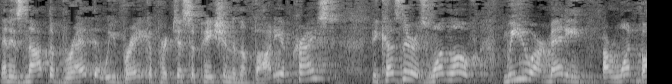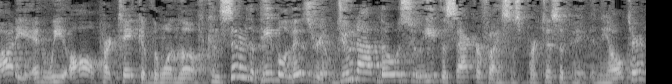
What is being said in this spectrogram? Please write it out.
And is not the bread that we break a participation in the body of Christ? Because there is one loaf, we who are many are one body, and we all partake of the one loaf. Consider the people of Israel. Do not those who eat the sacrifices participate in the altar?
